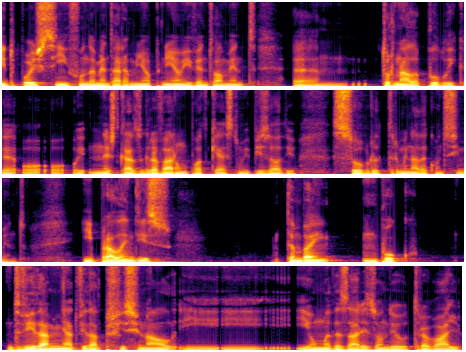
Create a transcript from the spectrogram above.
e depois sim fundamentar a minha opinião e eventualmente um, torná-la pública ou, ou, neste caso, gravar um podcast, um episódio sobre determinado acontecimento. E para além disso, também um pouco devido à minha atividade profissional e, e, e a uma das áreas onde eu trabalho,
